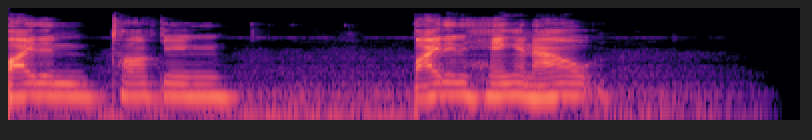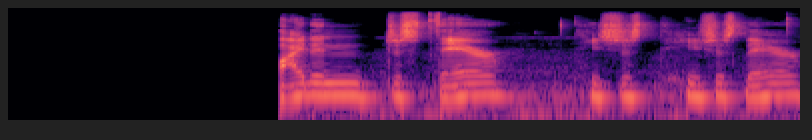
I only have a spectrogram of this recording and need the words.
Biden talking, Biden hanging out, Biden just there. He's just he's just there.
